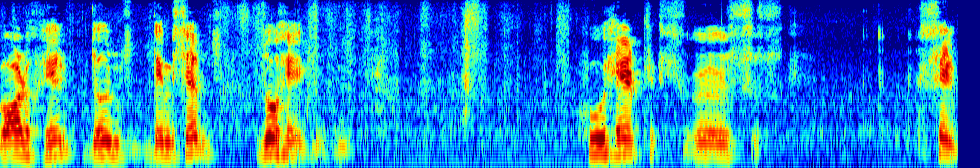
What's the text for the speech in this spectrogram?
गॉड हेल्प दोन जो हे हू हेल्प सेल्फ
